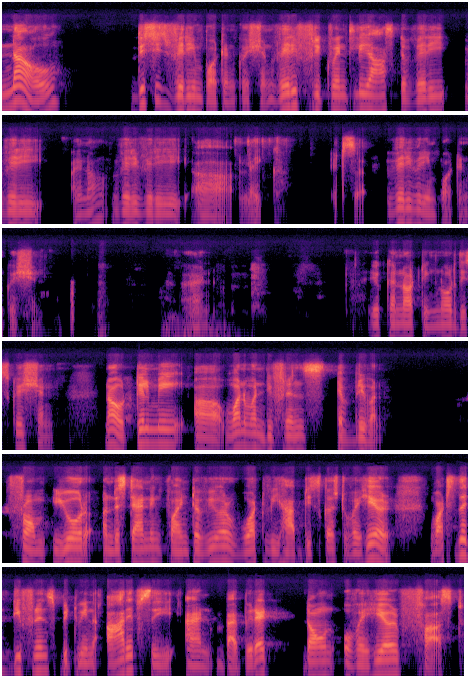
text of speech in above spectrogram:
Now, this is very important question, very frequently asked, very, very, you know, very, very, uh, like, it's a very, very important question. And you cannot ignore this question. Now, tell me uh, one, one difference, everyone from your understanding point of view or what we have discussed over here, what's the difference between RFC and BAPI? Down over here fast.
